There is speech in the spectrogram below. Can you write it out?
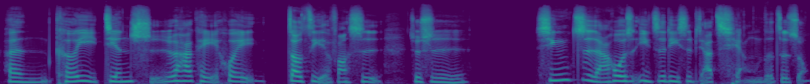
很可以坚持，就是他可以会照自己的方式，就是心智啊或者是意志力是比较强的这种。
